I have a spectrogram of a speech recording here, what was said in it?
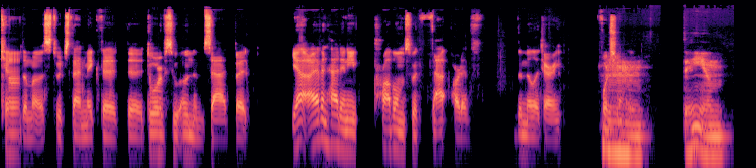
killed the most, which then make the, the dwarves who own them sad. But yeah, I haven't had any problems with that part of the military, fortunately. Mm, damn.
